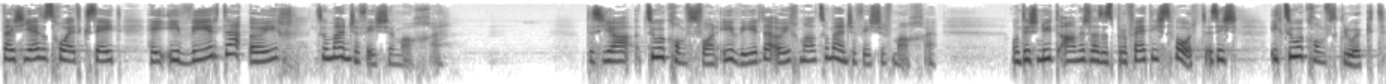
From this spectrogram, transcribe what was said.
Da ist Jesus gekommen und hat gesagt, hey, ich werde euch zu Menschenfischer machen. Das ist ja Zukunftsform. Ich werde euch mal zu Menschenfischer machen. Und das ist nichts anderes als ein prophetisches Wort. Es ist in die Zukunft geschaut.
